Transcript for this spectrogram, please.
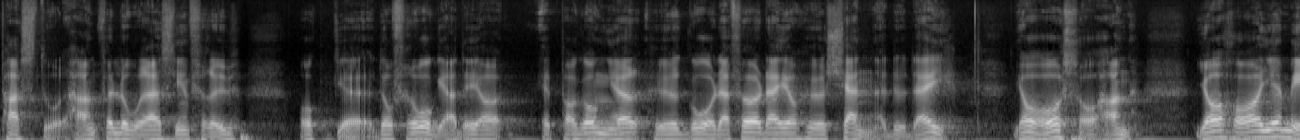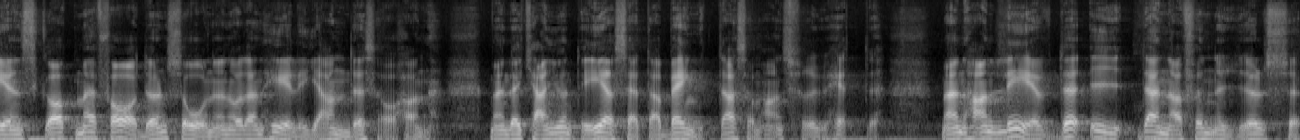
pastor. Han förlorade sin fru och eh, då frågade jag ett par gånger hur går det för dig och hur känner du dig? Ja, sa han, jag har gemenskap med Fadern, Sonen och den helige Ande, sa han. Men det kan ju inte ersätta Bengta, som hans fru hette. Men han levde i denna förnyelse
